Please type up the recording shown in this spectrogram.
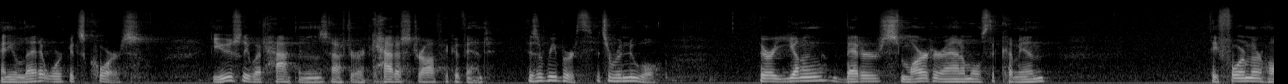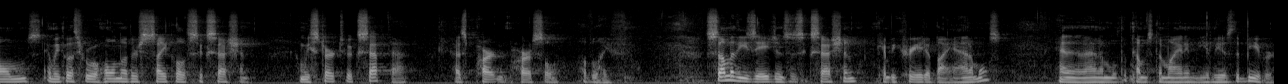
and you let it work its course, usually what happens after a catastrophic event is a rebirth, it's a renewal. There are young, better, smarter animals that come in. They form their homes, and we go through a whole other cycle of succession. And we start to accept that as part and parcel of life. Some of these agents of succession can be created by animals, and an animal that comes to mind immediately is the beaver.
